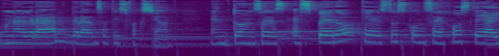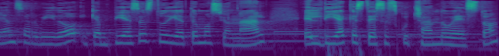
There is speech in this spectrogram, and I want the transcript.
una gran, gran satisfacción. Entonces, espero que estos consejos te hayan servido y que empieces tu dieta emocional el día que estés escuchando esto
